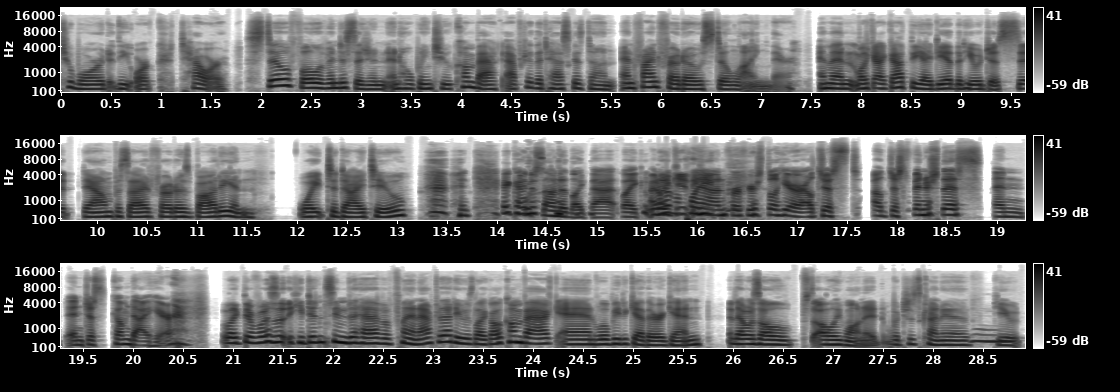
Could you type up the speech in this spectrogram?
toward the Orc Tower, still full of indecision and hoping to come back after the task is done and find Frodo still lying there. And then, like, I got the idea that he would just sit down beside Frodo's body and wait to die too. it, it kind of sounded like that. Like I don't Like have a it- plan for if you're still here. I'll just I'll just finish this and and just come die here. Like there wasn't he didn't seem to have a plan after that. He was like, I'll come back and we'll be together again. And that was all all he wanted, which is kind of cute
